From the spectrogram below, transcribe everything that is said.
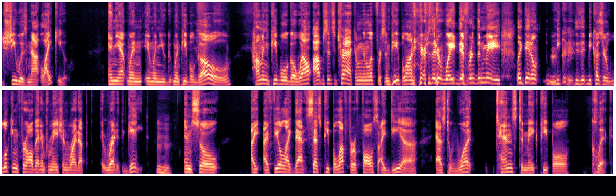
she was not like you. And yet when when you when people go, how many people will go, well, opposites attract. I'm going to look for some people on here that are way different than me. Like they don't be- because they're looking for all that information right up right at the gate. Mhm. And so I I feel like that sets people up for a false idea as to what tends to make people click.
